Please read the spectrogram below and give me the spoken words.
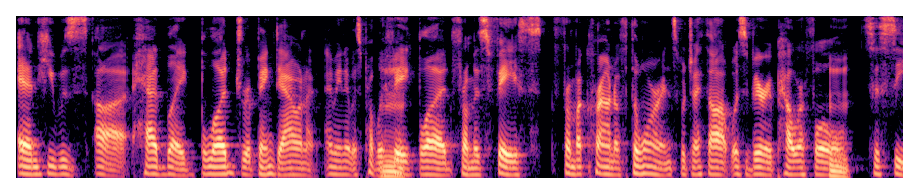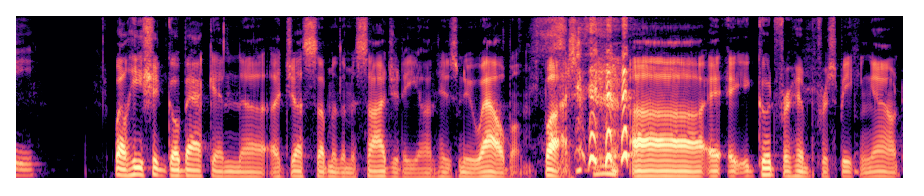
And he was uh, had like blood dripping down. I mean, it was probably mm. fake blood from his face from a crown of thorns, which I thought was very powerful mm. to see. Well, he should go back and uh, adjust some of the misogyny on his new album. But uh, it, it, good for him for speaking out.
